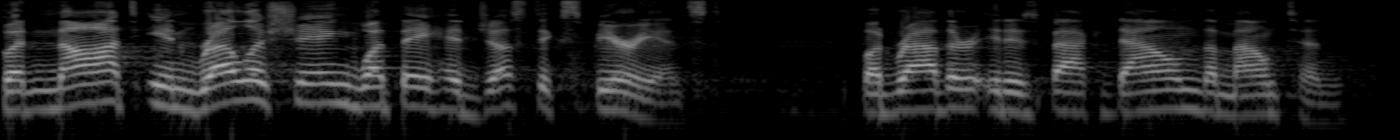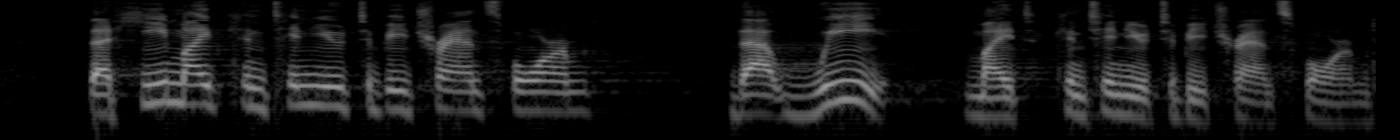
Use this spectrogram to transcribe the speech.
but not in relishing what they had just experienced, but rather it is back down the mountain that he might continue to be transformed that we might continue to be transformed,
